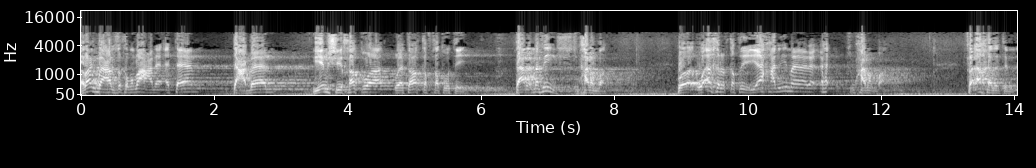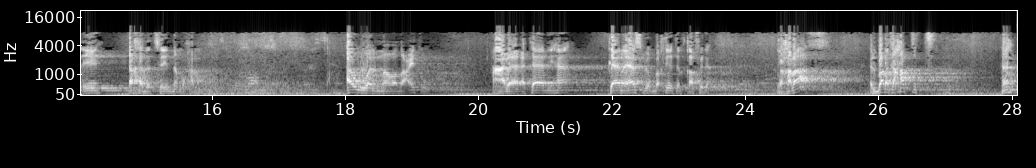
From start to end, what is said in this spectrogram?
راكبة عزكم الله على أتان تعبان يمشي خطوة ويتوقف خطوتين. ما فيش سبحان الله. وآخر القطيع يا حليمة سبحان الله. فأخذت الإيه؟ أخذت سيدنا محمد. أول ما وضعته على أتانها كان يسبق بقية القافلة. خلاص البركة حطت. ها؟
